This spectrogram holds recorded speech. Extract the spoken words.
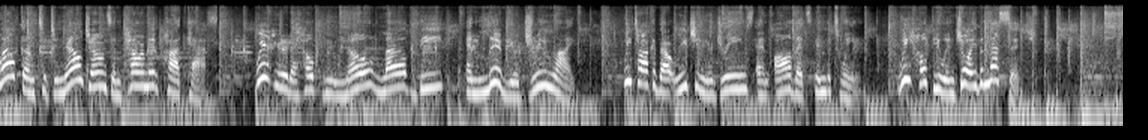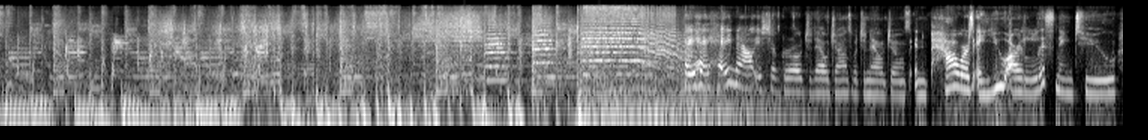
Welcome to Janelle Jones Empowerment Podcast. We're here to help you know, love, be, and live your dream life. We talk about reaching your dreams and all that's in between. We hope you enjoy the message. Girl Janelle Jones with Janelle Jones Empowers, and you are listening to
